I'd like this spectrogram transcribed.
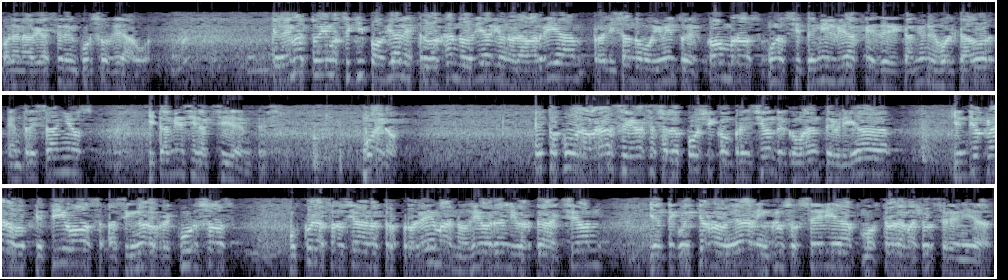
o la navegación en cursos de agua. Que además tuvimos equipos viales trabajando a diario en Olavarría, realizando movimientos de escombros, unos 7.000 viajes de camiones volcador en tres años y también sin accidentes. Bueno, esto pudo lograrse gracias al apoyo y comprensión del comandante de brigada, quien dio claros objetivos, asignó los recursos, buscó la solución a nuestros problemas, nos dio gran libertad de acción y ante cualquier novedad, incluso seria, mostró la mayor serenidad.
